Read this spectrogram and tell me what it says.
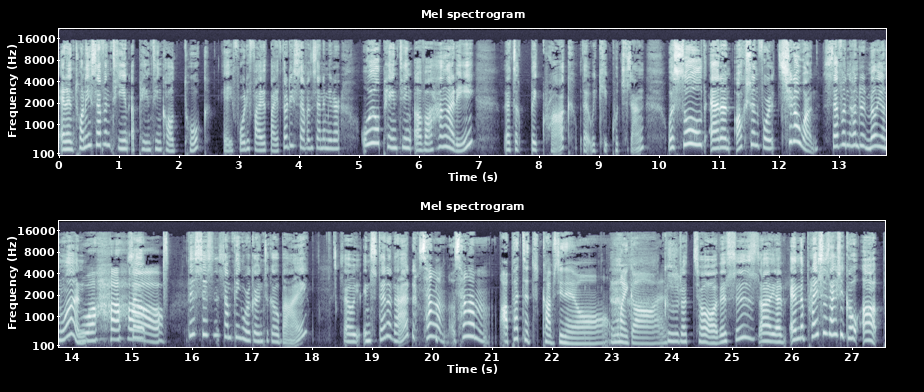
And in 2017, a painting called Tok, a 45 by 37 centimeter oil painting of a hangari, that's a big crock that we keep gochujang, was sold at an auction for 7억 won, 700 million won. Wow This isn't something we're going to go buy. So instead of that, 상암, 상암 아파트 값이네요. Oh my god. 그렇죠. This is, uh, yeah, and the prices actually go up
